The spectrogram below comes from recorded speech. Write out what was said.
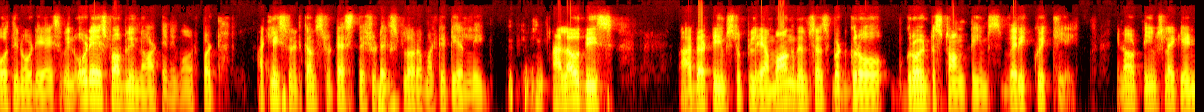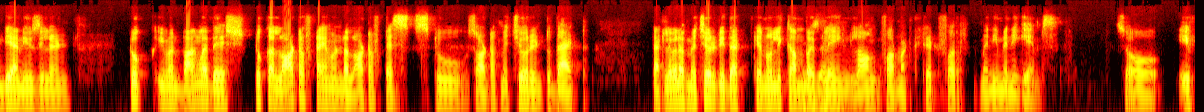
both in odis i mean odi is probably not anymore but at least when it comes to tests they should explore a multi-tier league. Allow these other teams to play among themselves but grow grow into strong teams very quickly. You know teams like india new zealand took even bangladesh took a lot of time and a lot of tests to sort of mature into that that level of maturity that can only come by Exactly. playing long format cricket for many many games. So if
